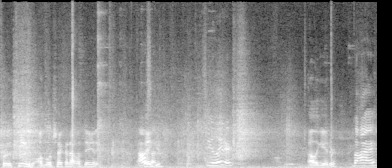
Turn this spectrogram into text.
for the team. I'll go check it out with Danny. Awesome. Thank you, See you later. alligator. Bye.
